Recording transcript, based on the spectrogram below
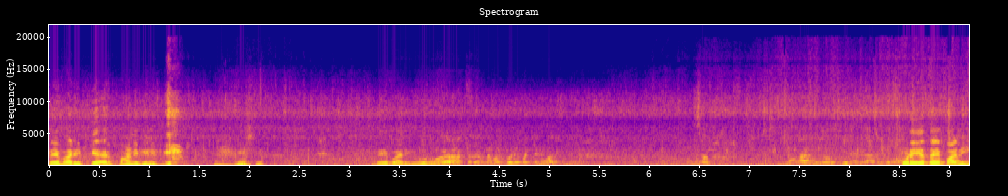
लय भारी पे पाणी बिनी पी. पिशी. लय भारी वरून गारा पुढे येत आहे पाणी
